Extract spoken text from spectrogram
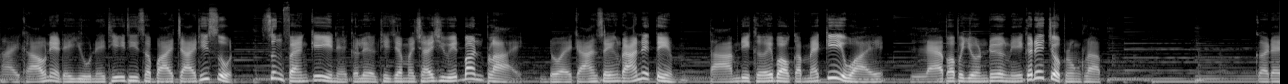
ให้เขาเนี่ยได้อยู่ในที่ที่สบายใจที่สุด ซึ่งแฟรงกี้เนี่ยก็เลือกที่จะมาใช้ชีวิตบ้านปลาย โดยการเซ็งร้านไอติม ตามที่เคยบอกกับแม็กกี้ไว้ และภาพยนตร์เรื่องนี้ก็ได้จบลงครับก็ได้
